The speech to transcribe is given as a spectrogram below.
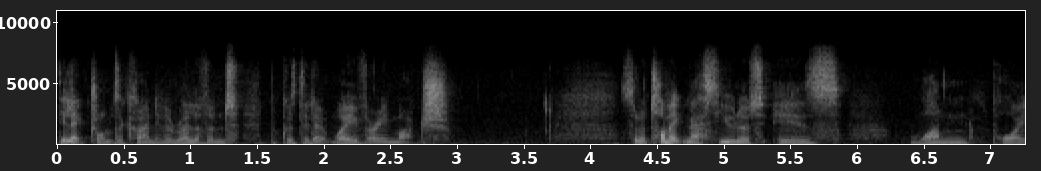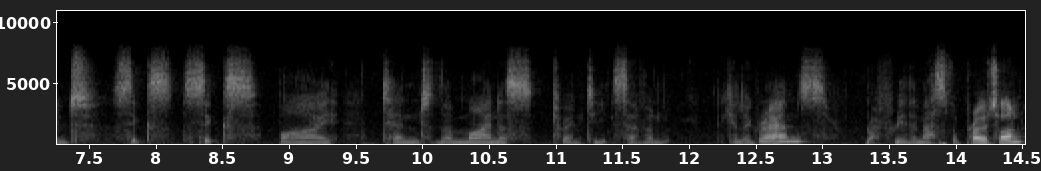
The electrons are kind of irrelevant because they don't weigh very much. So an atomic mass unit is 1.66 by 10 to the minus 27 kilograms, roughly the mass of a proton.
